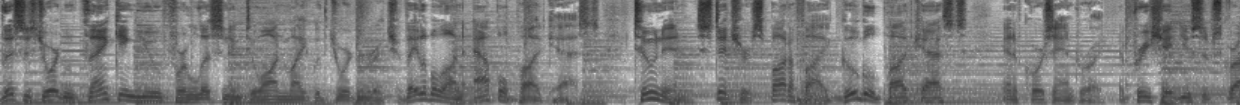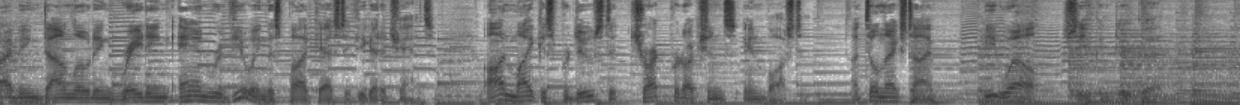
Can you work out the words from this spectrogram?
This is Jordan thanking you for listening to On Mic with Jordan Rich, available on Apple Podcasts, TuneIn, Stitcher, Spotify, Google Podcasts, and of course Android. Appreciate you subscribing, downloading, rating, and reviewing this podcast if you get a chance. On Mic is produced at Chart Productions in Boston. Until next time, be well so you can do good.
